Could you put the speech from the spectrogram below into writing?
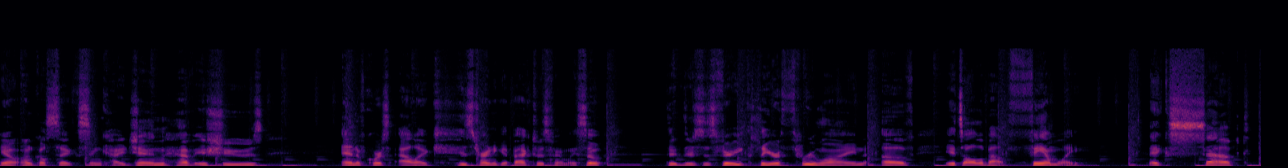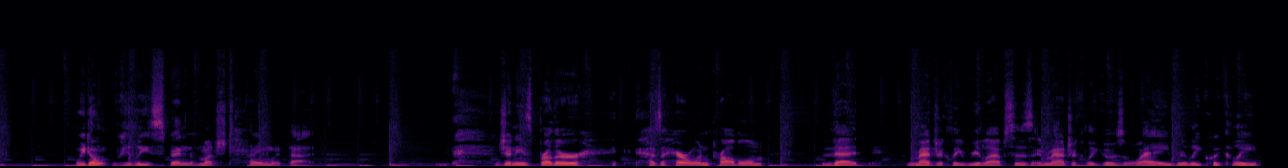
You know, Uncle Six and Kaijin have issues. And of course, Alec is trying to get back to his family. So th- there's this very clear through line of it's all about family. Except we don't really spend much time with that. Jenny's brother has a heroin problem that magically relapses and magically goes away really quickly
